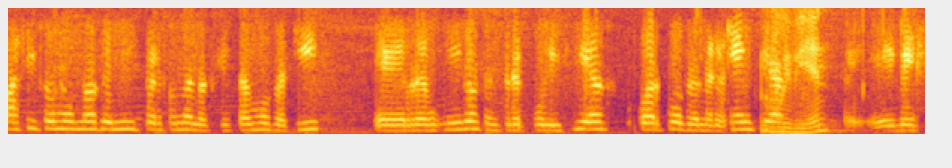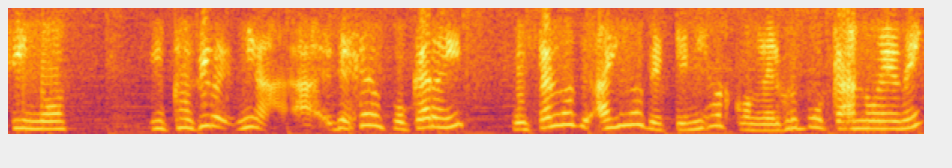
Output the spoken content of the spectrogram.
casi somos más de mil personas las que estamos aquí eh, reunidos entre policías, cuerpos de emergencia, eh, vecinos, inclusive, mira, deja de enfocar ahí, están los, hay unos detenidos con el grupo K9,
